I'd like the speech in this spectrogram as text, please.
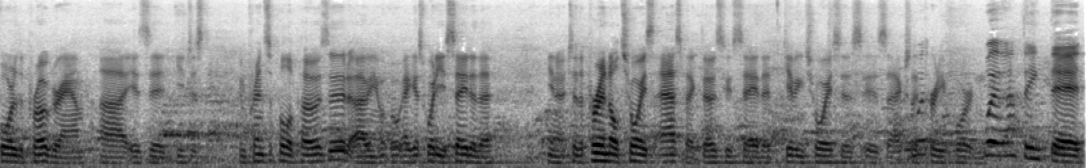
for the program. Uh, is it you just in principle oppose it? I mean i guess what do you say to the you know to the parental choice aspect? Those who say that giving choice is, is actually well, pretty important. well i think that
